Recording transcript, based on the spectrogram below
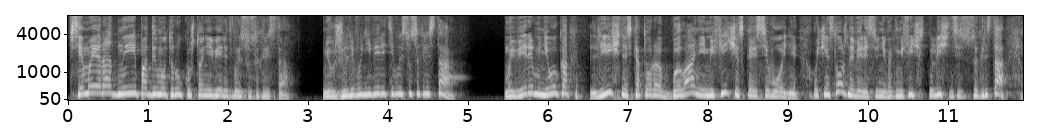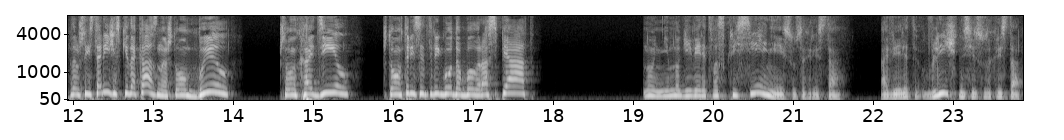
Все мои родные подымут руку, что они верят в Иисуса Христа. Неужели вы не верите в Иисуса Христа? Мы верим в Него как личность, которая была не мифическая сегодня. Очень сложно верить сегодня как мифическую личность Иисуса Христа, потому что исторически доказано, что Он был, что Он ходил, что Он в 33 года был распят. Но немногие верят в воскресение Иисуса Христа, а верят в личность Иисуса Христа.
